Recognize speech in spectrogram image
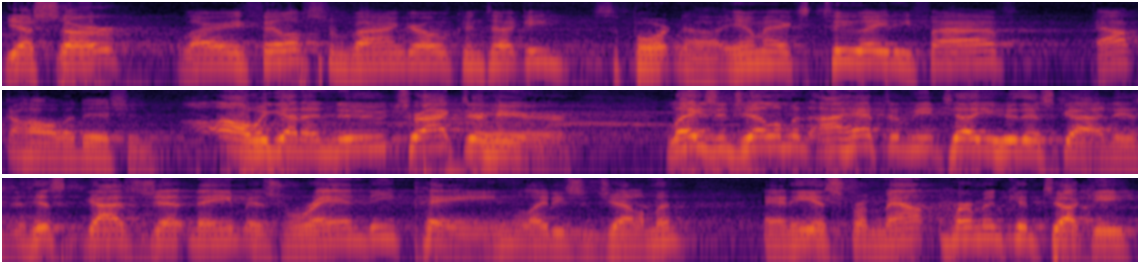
Yes, sir. Larry Phillips from Vine Grove, Kentucky, supporting a MX 285 Alcohol Edition. Oh, we got a new tractor here. Ladies and gentlemen, I have to be, tell you who this guy is. His guy's name is Randy Payne, ladies and gentlemen, and he is from Mount Hermon, Kentucky,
